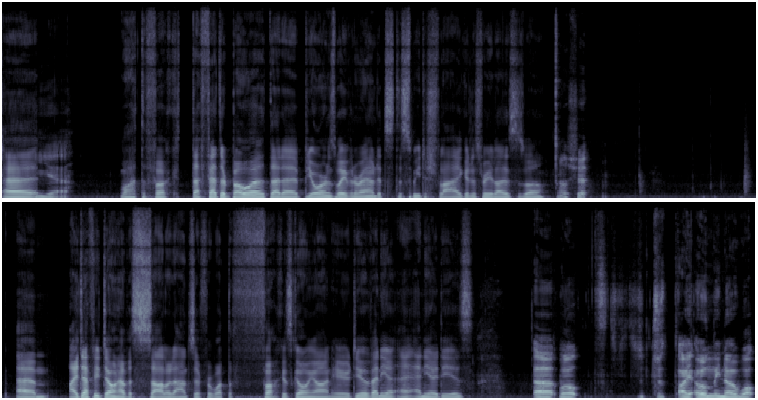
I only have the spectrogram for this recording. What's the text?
Uh, Yeah. what the fuck? That feather boa that uh, Bjorn's waving around, it's the Swedish flag, I just realized as well. Oh shit. Um, I definitely don't have a solid answer for what the fuck is going on here. Do you have any uh, any ideas? Uh, well, just I only know what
